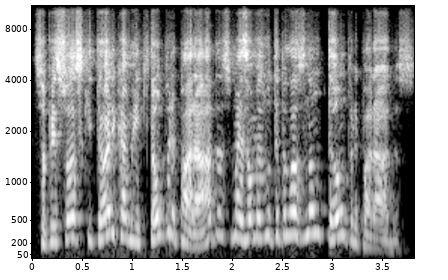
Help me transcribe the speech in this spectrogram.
são pessoas que teoricamente estão preparadas, mas ao mesmo tempo elas não estão preparadas.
